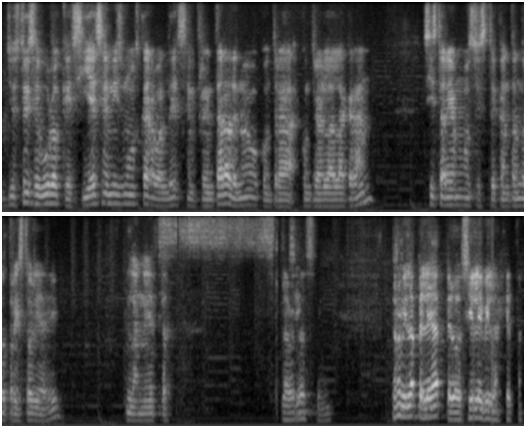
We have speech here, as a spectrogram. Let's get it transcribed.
yo estoy seguro que si ese mismo Oscar Valdés se enfrentara de nuevo contra, contra el Alacrán, sí estaríamos este, cantando otra historia, ¿eh? La neta. La verdad, sí. Yo no vi la pelea, pero sí le vi la jeta.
